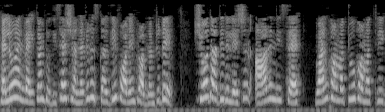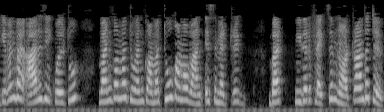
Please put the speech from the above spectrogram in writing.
Hello and welcome to the session. Let us discuss the following problem today. Show that the relation R in the set 1, 2, 3 given by R is equal to 1, 2 and 2, 1 is symmetric but neither reflexive nor transitive.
